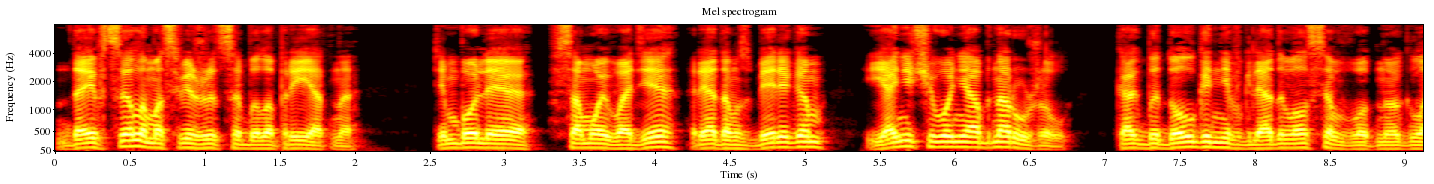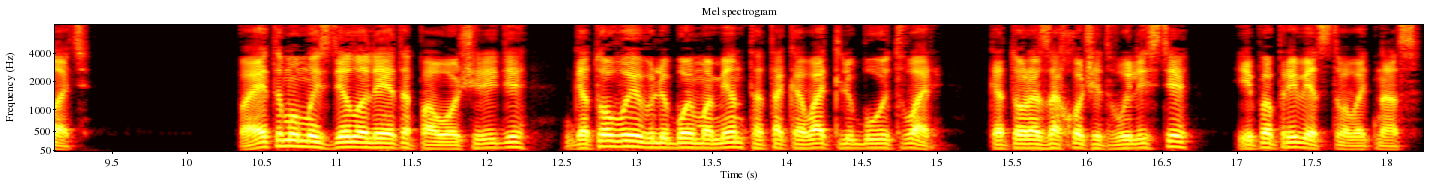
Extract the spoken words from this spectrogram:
Да и в целом освежиться было приятно. Тем более в самой воде, рядом с берегом, я ничего не обнаружил, как бы долго не вглядывался в водную гладь. Поэтому мы сделали это по очереди, готовые в любой момент атаковать любую тварь, которая захочет вылезти и поприветствовать нас.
